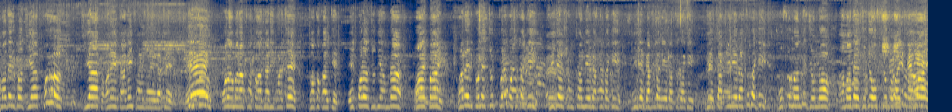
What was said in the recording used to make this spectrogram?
আমাদের উপর জিয়াদ ফরজ। জিয়াদ অনেক আগেই ফরজ হয়ে গেছে। ওলামারা ফতোয়া জারি করেছে গতকালকে। এরপরেও যদি আমরা ভয় পাই ঘরের কোণে চুপ করে বসে থাকি, নিজের সংসার নিয়ে ব্যস্ত থাকি, নিজের ব্যবসা নিয়ে ব্যস্ত থাকি, নিজের চাকরি নিয়ে ব্যস্ত থাকি। মুসলমানদের জন্য আমাদের যদি অস্ত্র প্রবাহিত না হয়,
